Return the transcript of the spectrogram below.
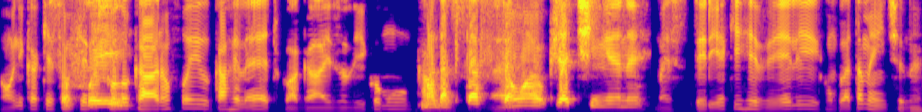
A única questão que eles colocaram foi o carro elétrico, a gás ali como carros, uma adaptação é, ao que já tinha, né? Mas teria que rever ele completamente, né?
